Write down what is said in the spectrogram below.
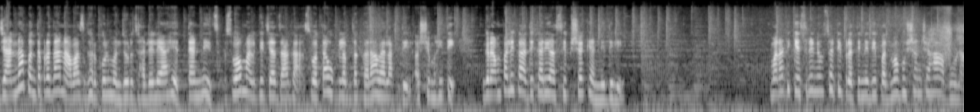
ज्यांना पंतप्रधान आवास घरकुल मंजूर झालेले आहेत त्यांनीच स्वमालकीच्या जागा स्वतः उपलब्ध कराव्या लागतील अशी माहिती ग्रामपालिका अधिकारी आसिफ शेख यांनी दिली. मराठी केसरी न्यूजसाठी प्रतिनिधी पद्मभूषण शहा अभोणा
